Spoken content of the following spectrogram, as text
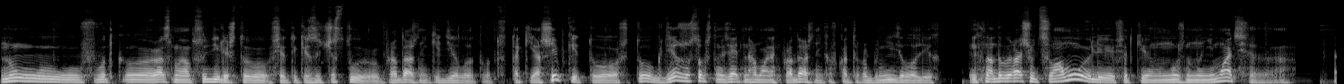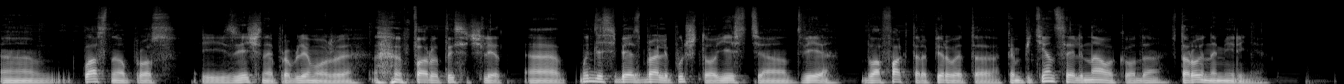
Ну, вот э, раз мы обсудили, что все-таки зачастую продажники делают вот такие ошибки, то что, где же, собственно, взять нормальных продажников, которые бы не делали их? Их надо выращивать самому или все-таки нужно нанимать? Э, классный вопрос и извечная проблема уже пару тысяч лет. Э, мы для себя избрали путь, что есть две, два фактора. Первый — это компетенция или навык, да? второе — намерение.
